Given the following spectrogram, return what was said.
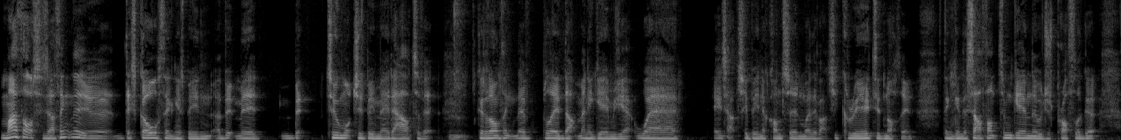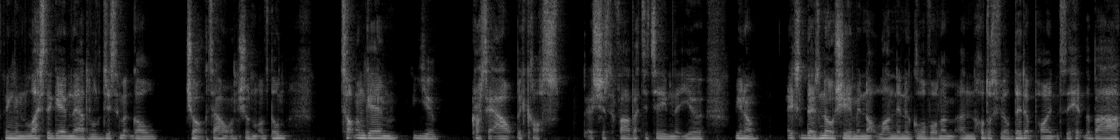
My thoughts is I think the uh, this goal thing has been a bit made, bit too much has been made out of it because mm. I don't think they've played that many games yet where it's actually been a concern where they've actually created nothing. I think in the Southampton game they were just profligate. I think in the Leicester game they had a legitimate goal chalked out and shouldn't have done. Tottenham game you cross it out because it's just a far better team that you you know there's no shame in not landing a glove on them and Huddersfield did at points they hit the bar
